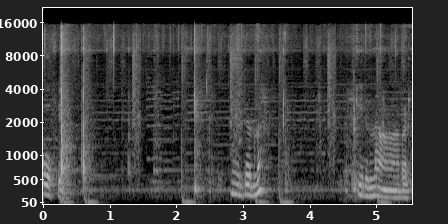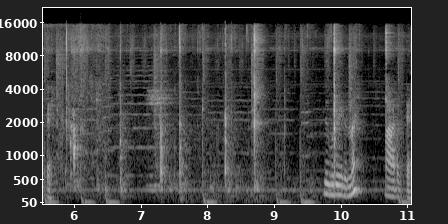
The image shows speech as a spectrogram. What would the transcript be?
ഓഫ് ചെയ്യും ഇതൊന്ന് ഇരുന്ന് ആറട്ടെ. ഇതിവിടെ ഇരുന്ന് ആറട്ടെ.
